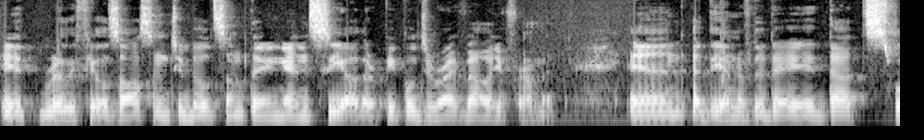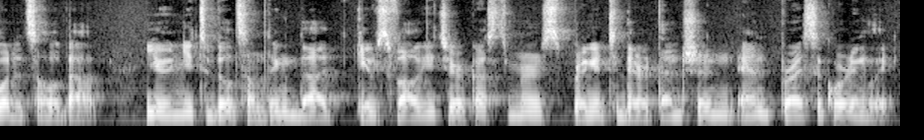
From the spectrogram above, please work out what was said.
It really feels awesome to build something and see other people derive value from it. And at the end of the day, that's what it's all about. You need to build something that gives value to your customers, bring it to their attention, and price accordingly.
